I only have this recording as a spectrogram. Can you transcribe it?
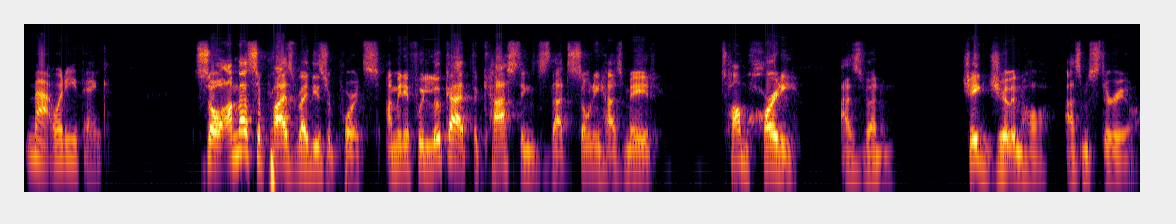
Matt, what do you think? So I'm not surprised by these reports. I mean, if we look at the castings that Sony has made, Tom Hardy as Venom, Jake Gyllenhaal as Mysterio.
